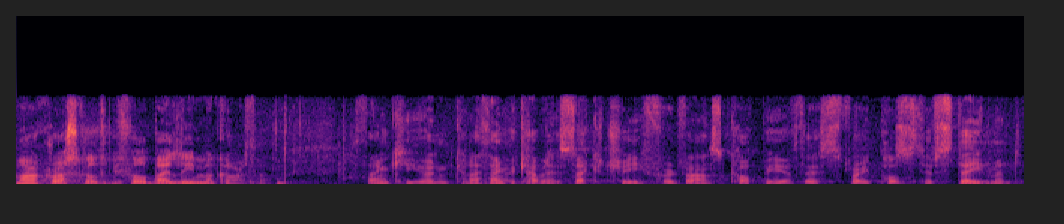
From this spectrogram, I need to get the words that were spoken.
Mark Ruskell to be followed by Liam MacArthur. Thank you, and can I thank the Cabinet Secretary for advance copy of this very positive statement.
